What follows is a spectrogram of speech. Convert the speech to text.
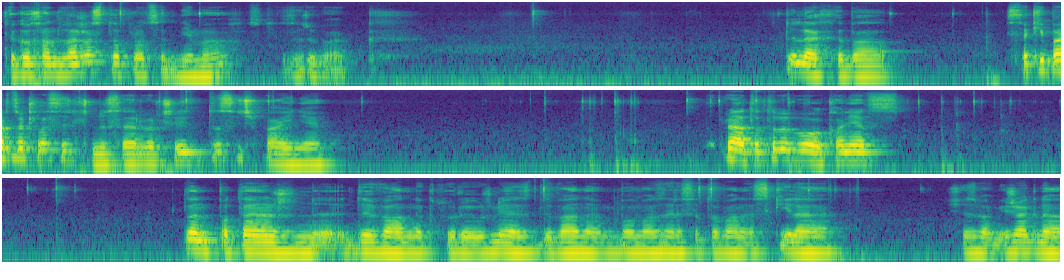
Tego handlarza 100% nie ma. Co to jest rybak? Tyle chyba. Jest taki bardzo klasyczny serwer, czyli dosyć fajnie. Dobra, to to by było koniec. Ten potężny dywan, który już nie jest dywanem, bo ma zresetowane skille, się z wami żegna.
